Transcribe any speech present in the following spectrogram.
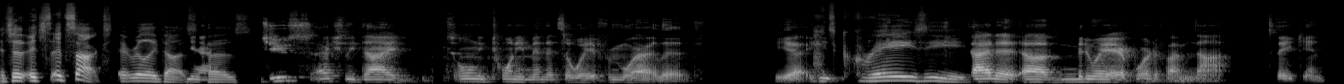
It's a, it's it sucks. It really does. Yeah. Because Juice actually died it's only 20 minutes away from where I live. Yeah, He's crazy. died at uh, Midway Airport, if I'm not mistaken.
